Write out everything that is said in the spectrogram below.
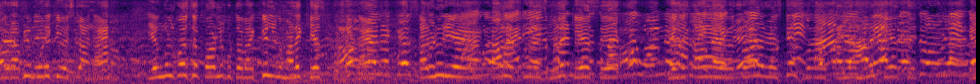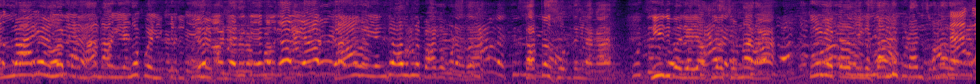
அவர் அப்படியே முடுக்கி வச்சிட்டாங்க. எங்களுக்கோசம் குரல் கொடுத்த வக்கீலுக்கு மேல கேஸ் போட்டாங்க. கல்லூரி காலேஜ் மேல கேஸ் எங்க எல்லாமே என்ன பண்ணா நாங்க எங்க போய் நிக்கிறது? தூய்மை பண்ணி நாங்க எங்க ஆளுங்களை பார்க்க கூடாது. சட்டம் சொல்லுங்களாங்க நீதிபதி அப்படியே சொன்னாரா? தூய்மை பண்ண நீங்க சந்து கூடாதுன்னு சொன்னாரா? நாங்க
